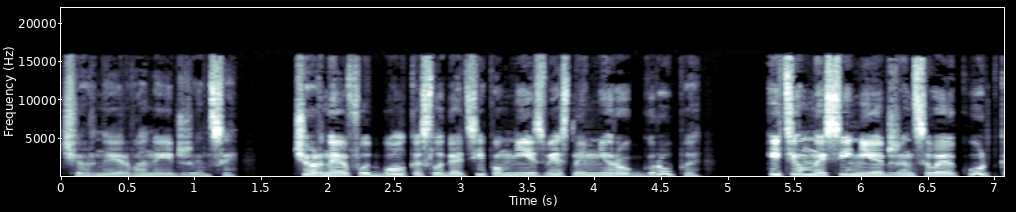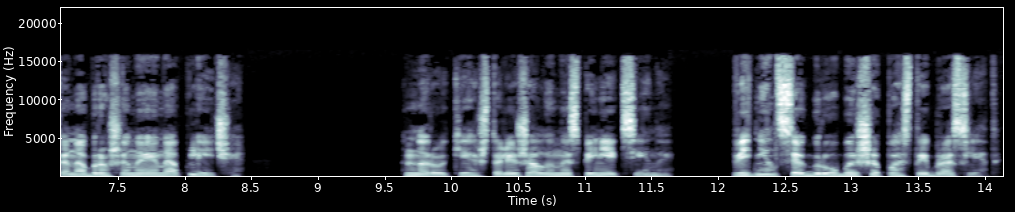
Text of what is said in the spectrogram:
черные рваные джинсы, черная футболка с логотипом неизвестной мне рок-группы и темно-синяя джинсовая куртка, наброшенная на плечи. На руке, что лежала на спине Тины, виднелся грубый шипастый браслет.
